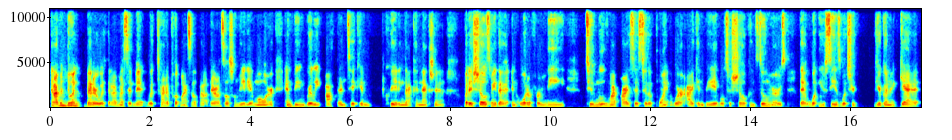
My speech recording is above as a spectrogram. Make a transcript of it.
And I've been doing better with it, I must admit, with trying to put myself out there on social media more and being really authentic and creating that connection. But it shows me that in order for me to move my prices to the point where I can be able to show consumers that what you see is what you're you're going to get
